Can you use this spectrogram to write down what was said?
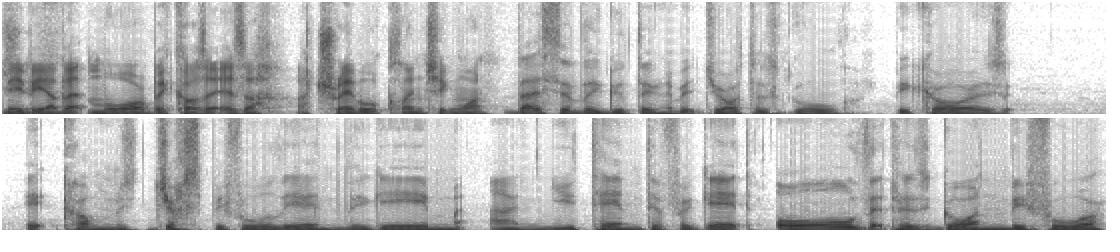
maybe a bit more because it is a, a treble clinching one. That's the other good thing about Jota's goal because it comes just before the end of the game and you tend to forget all that has gone before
